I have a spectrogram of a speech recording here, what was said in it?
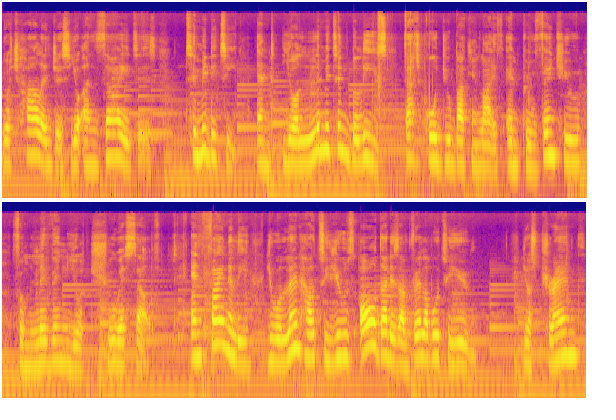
your challenges, your anxieties, timidity, and your limiting beliefs that hold you back in life and prevent you from living your truest self. And finally, you will learn how to use all that is available to you your strength,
